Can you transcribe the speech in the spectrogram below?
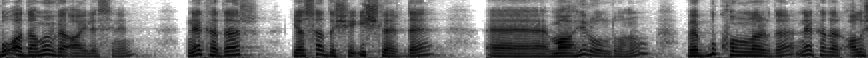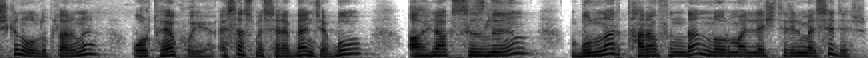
bu adamın ve ailesinin ne kadar yasa dışı işlerde eee, mahir olduğunu ve bu konularda ne kadar alışkın olduklarını ortaya koyuyor. Esas mesele bence bu ahlaksızlığın bunlar tarafından normalleştirilmesidir.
